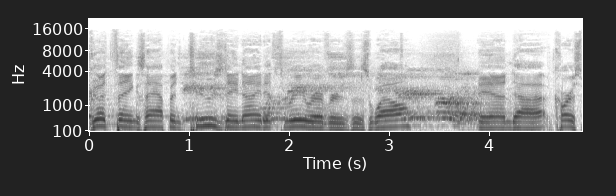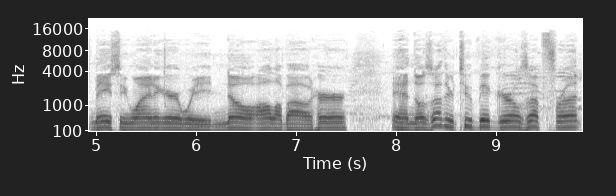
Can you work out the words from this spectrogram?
good things happen Tuesday night at Three Rivers as well. And uh, of course, Macy Weiniger, we know all about her. And those other two big girls up front,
